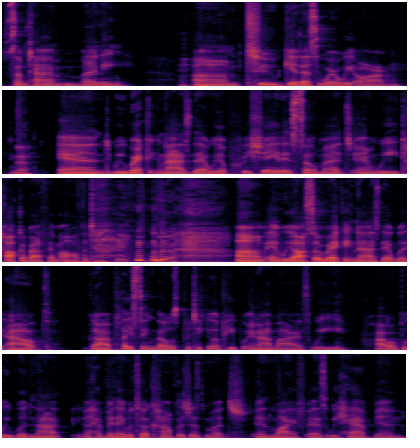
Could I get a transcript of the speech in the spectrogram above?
sometimes money, um, to get us where we are Yeah. and we recognize that we appreciate it so much and we talk about them all the time. Yeah. um, and we also recognize that without God placing those particular people in our lives, we probably would not, you know, have been able to accomplish as much in life as we have been.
